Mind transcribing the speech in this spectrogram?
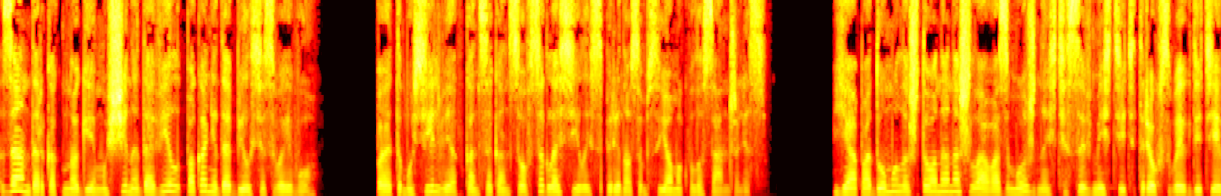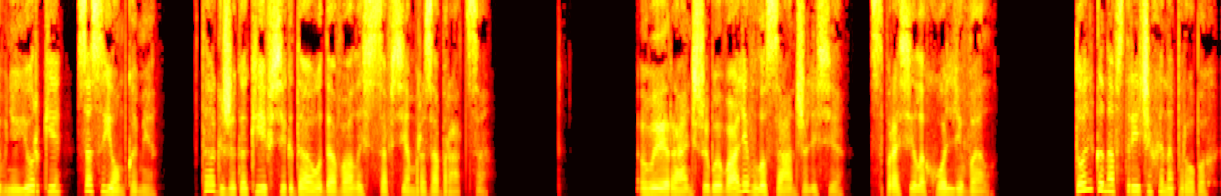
Зандер, как многие мужчины, давил, пока не добился своего. Поэтому Сильвия, в конце концов, согласилась с переносом съемок в Лос-Анджелес. Я подумала, что она нашла возможность совместить трех своих детей в Нью-Йорке со съемками, так же, как ей всегда удавалось совсем разобраться. «Вы раньше бывали в Лос-Анджелесе?» — спросила Холли Велл. «Только на встречах и на пробах»,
